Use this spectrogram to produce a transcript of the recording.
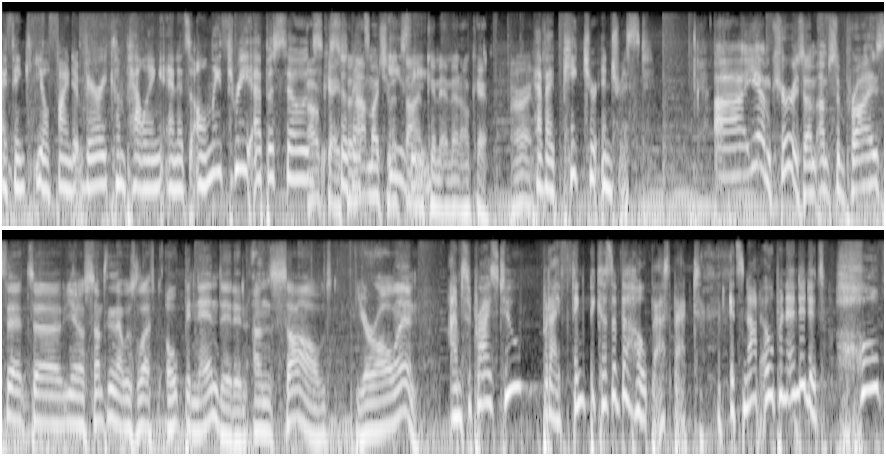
I think you'll find it very compelling, and it's only three episodes. Okay, so, so, not that's much of a easy. time commitment. Okay, all right. Have I piqued your interest? Uh, yeah, I'm curious. I'm, I'm surprised that uh, you know something that was left open ended and unsolved. You're all in. I'm surprised too, but I think because of the hope aspect. It's not open ended, it's hope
